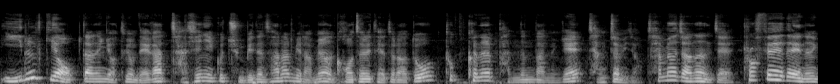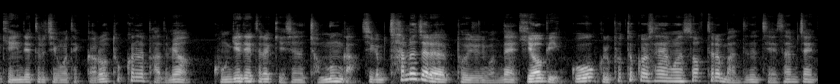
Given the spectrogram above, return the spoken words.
잃을 게 없다는 게 어떻게 보면 내가 자신이 있고 준비된 사람이라면 거절이 되더라도 토큰을 받는다는 게 장점이죠. 참여자는 이제 프로필에 대해는 개인 데이터를 제공한 대가로 토큰을 받으며 공개 데이터를 게시하는 전문가 지금 참여자를 보여주는 건데 기업이 있고 그리고 프로토콜 사용한 소프트를 만드는 제3자인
